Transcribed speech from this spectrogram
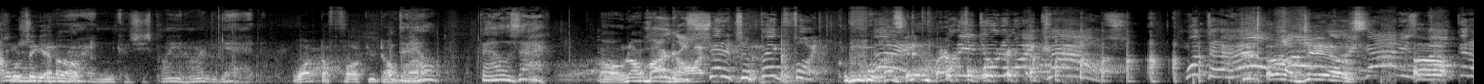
I don't see it. Riding because she's playing hard to get. What the fuck you talking What the about? hell? What the hell is that? Oh no, my Holy God! shit! It's a Bigfoot! Hey, it in there what are you doing to my cows? What the hell? Oh, jizz. my God! He's Uh, milking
